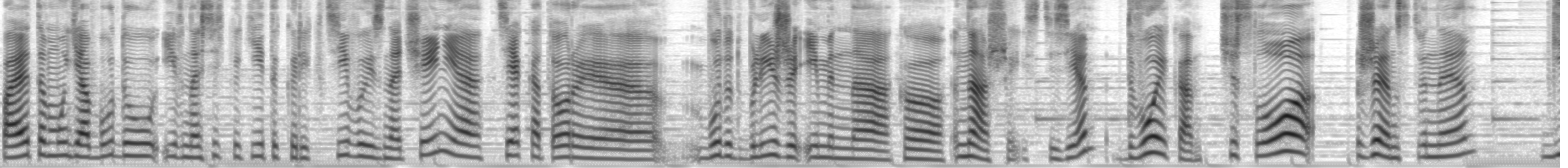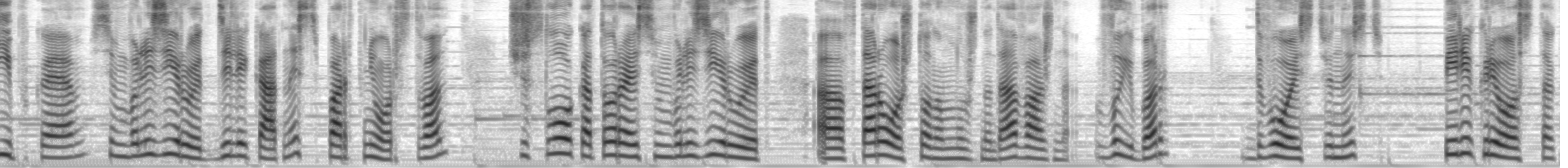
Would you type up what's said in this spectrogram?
Поэтому я буду и вносить какие-то коррективы и значения, те, которые будут ближе именно к нашей стезе. Двойка. Число женственное, гибкое, символизирует деликатность, партнерство. Число, которое символизирует э, второе, что нам нужно, да, важно, выбор, двойственность, перекресток,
